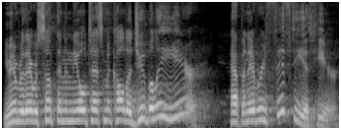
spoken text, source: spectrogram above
You remember there was something in the Old Testament called a Jubilee year. Happened every 50th year.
